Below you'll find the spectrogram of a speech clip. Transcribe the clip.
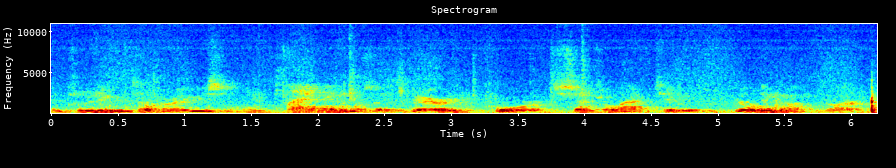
including until very recently, planning was a very core central activity, building on GARP,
